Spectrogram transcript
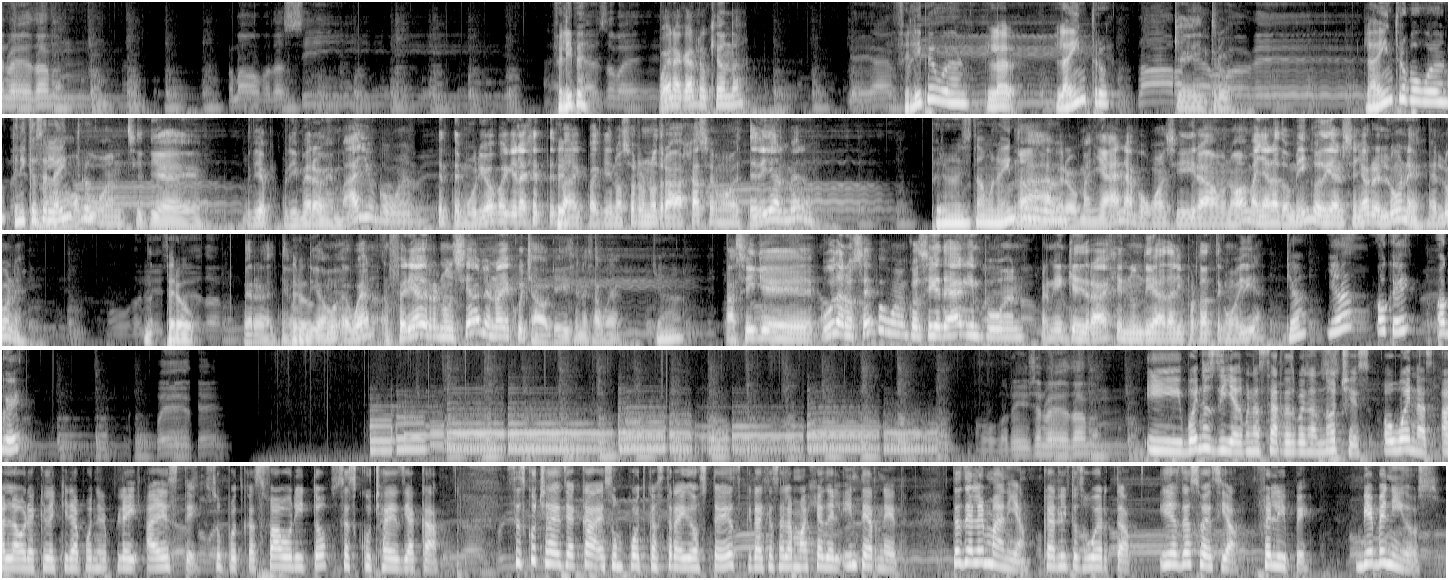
Indonesian rhythm from over the sea. Felipe, Buena, Carlos, ¿qué onda? Felipe, weón. La, la intro. ¿Qué intro? La intro, pues, weón. Tenés que hacer la intro. pues, weón, si día, día primero de mayo, pues, weón. Gente murió para que la gente, Pero- para, para que nosotros no trabajásemos este día al menos. Pero necesitamos una intro, Ah, weón. pero mañana, pues, weón, si grabamos. No, mañana domingo, día del Señor, el lunes, el lunes. Pero, Pero, tío, Pero- un día, eh, weón, feriado irrenunciable, no he escuchado que dicen esa weá. ya. Así que, puta, no sé, pues, weón, consíguete a alguien, pues, weón. Alguien que trabaje en un día tan importante como hoy día. Ya, ya, ok, ok. Polynesian rhythm. Y buenos días, buenas tardes, buenas noches o buenas a la hora que le quiera poner play a este, su podcast favorito, Se escucha desde acá. Se escucha desde acá es un podcast traído a ustedes gracias a la magia del internet. Desde Alemania, Carlitos Huerta y desde Suecia, Felipe. Bienvenidos.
